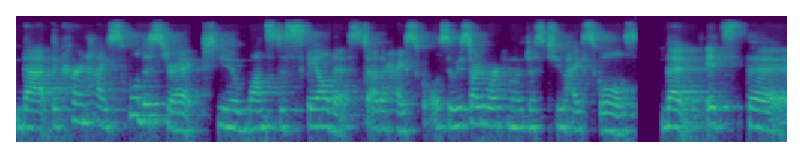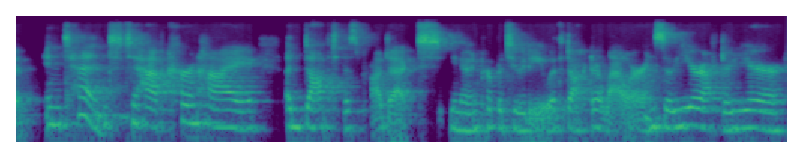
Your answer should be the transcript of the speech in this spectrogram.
that the Kern High School District, you know, wants to scale this to other high schools. So we started working with just two high schools. That it's the intent to have Kern High adopt this project, you know, in perpetuity with Dr. Lauer. And so year after year,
